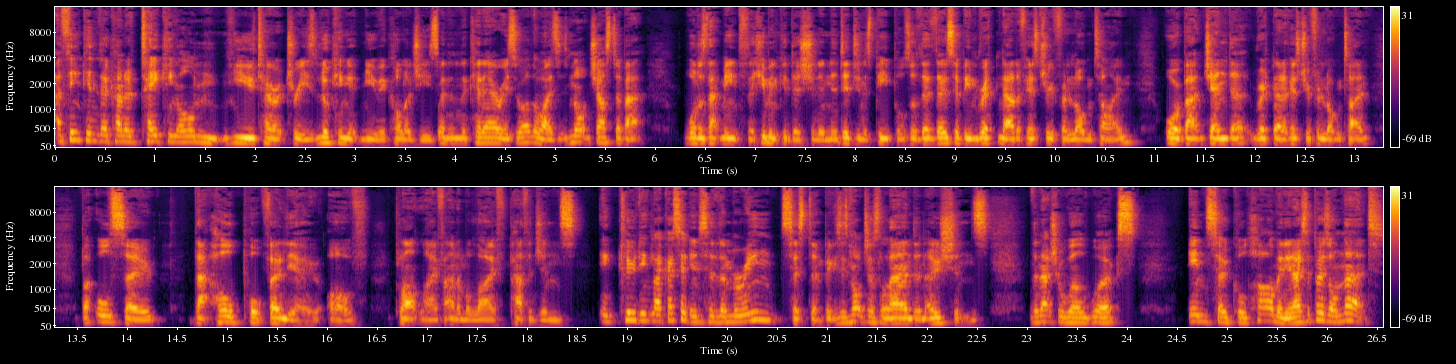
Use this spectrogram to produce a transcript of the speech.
I think in the kind of taking on new territories, looking at new ecologies, whether in the Canaries or otherwise, it's not just about what does that mean for the human condition in indigenous peoples, or those have been written out of history for a long time, or about gender written out of history for a long time, but also that whole portfolio of plant life, animal life, pathogens, including, like I said, into the marine system, because it's not just land and oceans. The natural world works in so called harmony. And I suppose on that,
